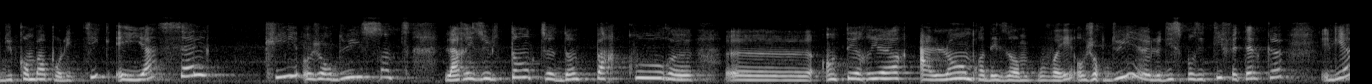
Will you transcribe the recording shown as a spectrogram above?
du combat politique. Et il y a celles qui aujourd'hui sont la résultante d'un parcours antérieur à l'ombre des hommes. Vous voyez, aujourd'hui, le dispositif est tel que il y a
